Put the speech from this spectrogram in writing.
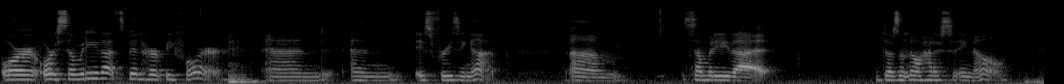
Or or somebody that's been hurt before Mhm. and and is freezing up. Um, somebody that doesn't know how to say no. Mhm.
